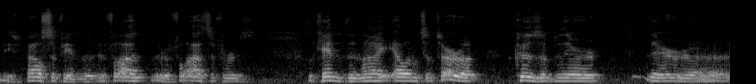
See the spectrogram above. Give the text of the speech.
mispalsifim, the, the philosophers who came to deny elements of Torah because of their their uh,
